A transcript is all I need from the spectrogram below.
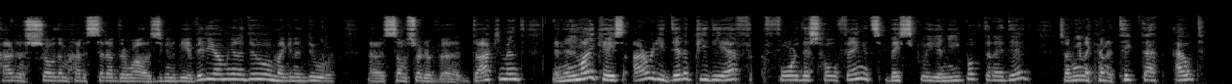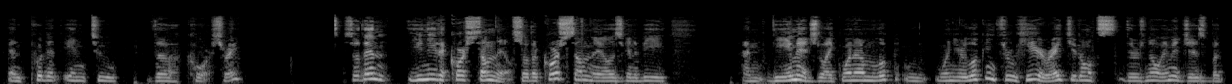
how to show them how to set up their wallet? Is it going to be a video I'm going to do? Am I going to do uh, some sort of a document? And in my case I already did a PDF for this whole thing. It's basically an ebook that I did. So I'm going to kind of take that out and put it into the course right? So then you need a course thumbnail. So the course thumbnail is going to be and the image like when I'm looking when you're looking through here right you don't there's no images but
